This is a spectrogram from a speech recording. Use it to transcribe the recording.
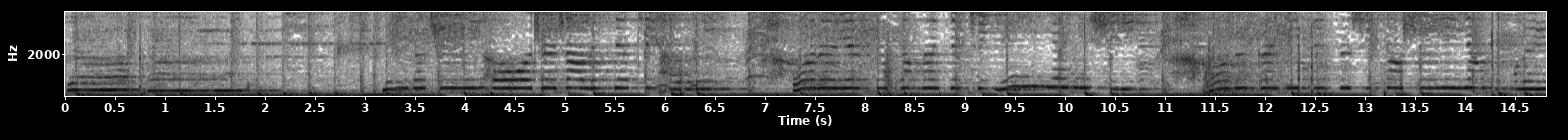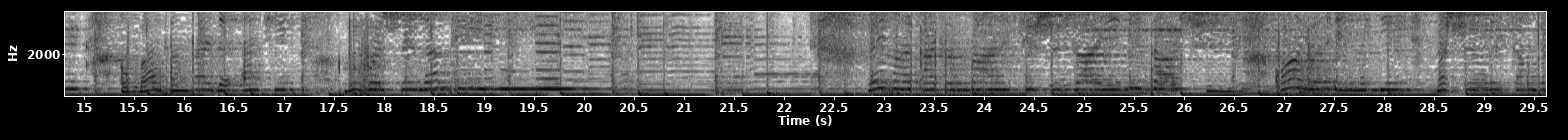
啦啦。你的距离和我只差零点几毫米，我的眼睛将在接近，你也依稀。我的感应彼此心跳是一样频率，哦，百分百的爱情不会是难题。恋爱百分百，其实在意你的心，跨越一零一，那是理想标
